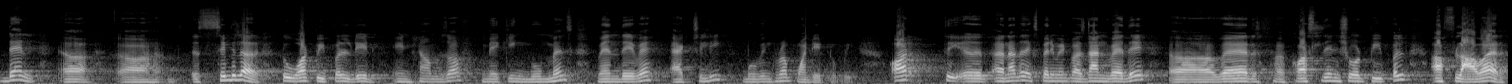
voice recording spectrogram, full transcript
then uh, uh, similar to what people did in terms of making movements when they were actually moving from point A to B. Or the, uh, another experiment was done where they uh, where uh, Kosslyn showed people a flower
